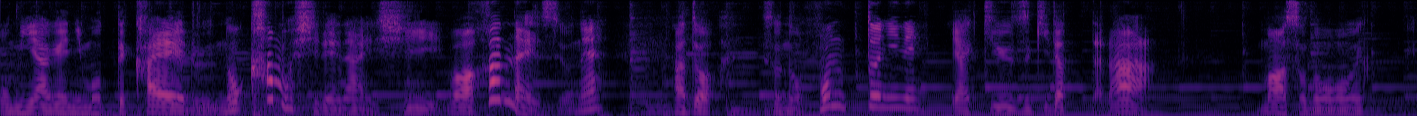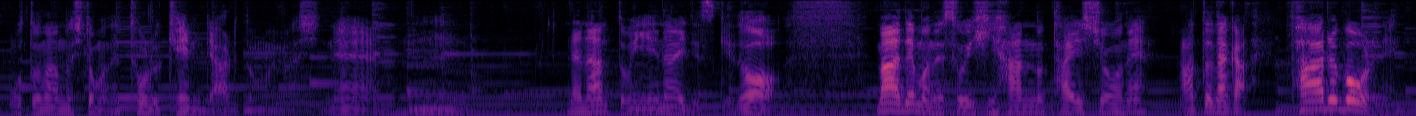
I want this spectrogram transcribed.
お土産に持って帰るのかもしれないし、まあ、分かんないですよね。あとその本当にね野球好きだったらまあその大人の人もね撮る権利あると思いますしね。うん。何とも言えないですけどまあでもねそういう批判の対象ね。あとなんかファールボールね。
